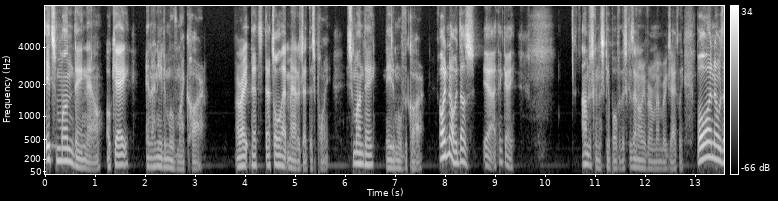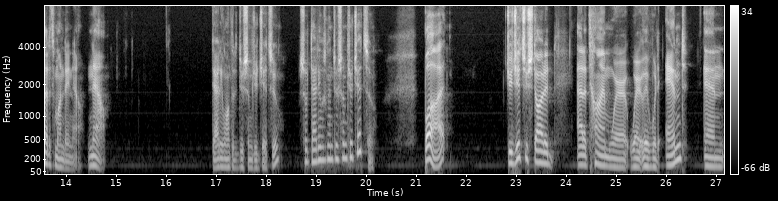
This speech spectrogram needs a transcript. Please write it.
it's Monday now, okay? And I need to move my car. All right? That's that's all that matters at this point. It's Monday, need to move the car. Oh, no, it does. Yeah, I think I I'm just to skip over this cuz I don't even remember exactly. But all I know is that it's Monday now. Now, Daddy wanted to do some jujitsu, so Daddy was going to do some jujitsu. But jujitsu started at a time where where it would end and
